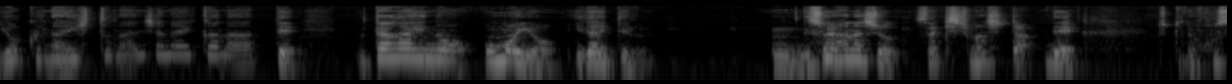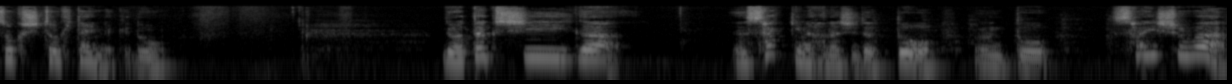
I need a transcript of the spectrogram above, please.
良くない人なんじゃないかなって、疑いの思いを抱いてる。うん、でそういう話をさっきしました。で、ちょっとね、補足しておきたいんだけど、で私がさっきの話だと,、うんと、最初は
